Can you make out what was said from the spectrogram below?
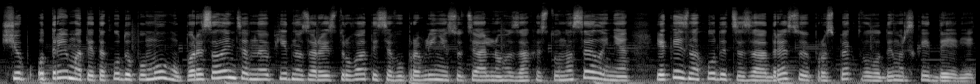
Щоб отримати таку допомогу, переселенцям необхідно зареєструватися в управлінні соціального захисту населення, який знаходиться за адресою проспект Володимирський, 9,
